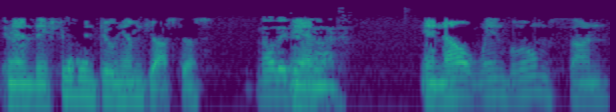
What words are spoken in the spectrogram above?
Yeah. And they sure didn't do him justice. No, they did and, not. And now Wayne Bloom's son,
